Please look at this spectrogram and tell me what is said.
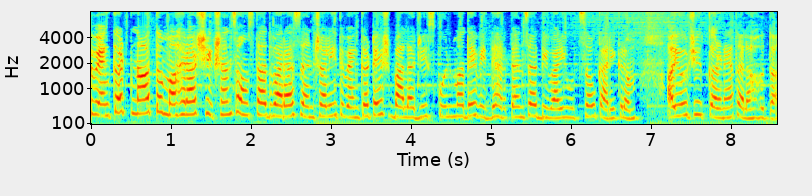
व्यंकटनाथ महाराज शिक्षण संस्थाद्वारा संचालित व्यंकटेश बालाजी स्कूलमध्ये विद्यार्थ्यांचा दिवाळी उत्सव कार्यक्रम आयोजित करण्यात आला होता.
